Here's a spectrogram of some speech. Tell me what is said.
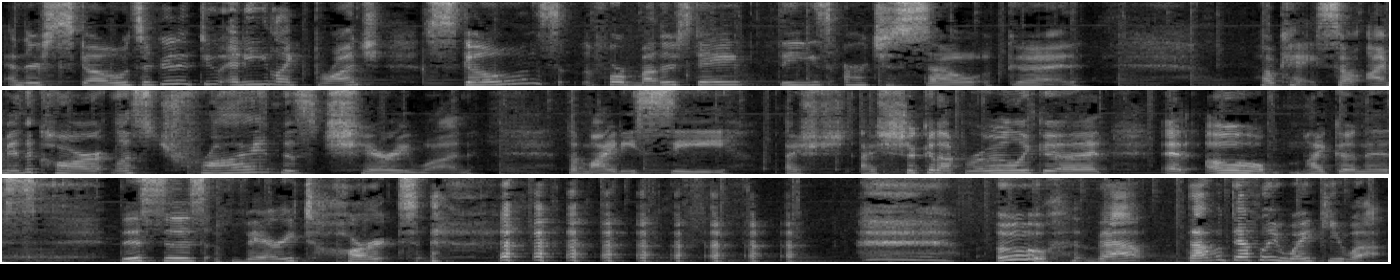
And there's scones. They're gonna do any like brunch scones for Mother's Day. These are just so good. Okay, so I'm in the car. Let's try this cherry one, the Mighty C. I, sh I shook it up really good, and oh my goodness, this is very tart. Ooh, that that would definitely wake you up.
